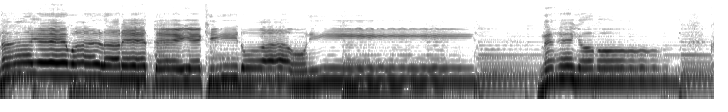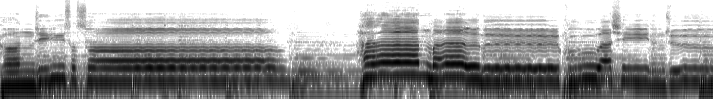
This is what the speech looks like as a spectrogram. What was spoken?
나의 환란의 때에 기도하오니 내 영혼 건지소서. 한 마음을 구하시는 주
